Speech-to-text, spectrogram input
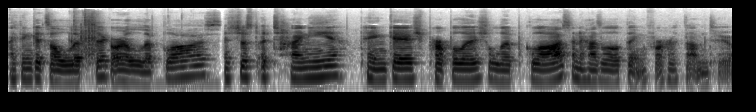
I think it's a lipstick or a lip gloss. It's just a tiny pinkish, purplish lip gloss. And it has a little thing for her thumb too.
